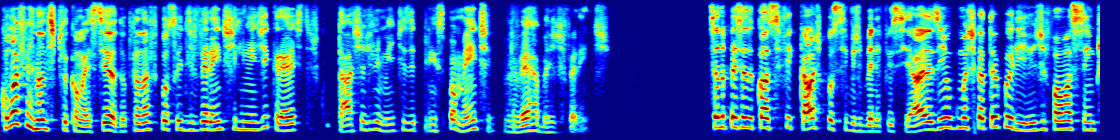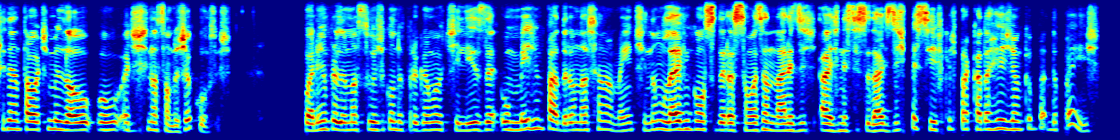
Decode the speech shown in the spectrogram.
Como a Fernanda explicou mais cedo, o Pronaf possui diferentes linhas de créditos com taxas, limites e principalmente verbas diferentes. Sendo preciso classificar os possíveis beneficiários em algumas categorias de forma a sempre tentar otimizar o, a destinação dos recursos. Porém, o problema surge quando o programa utiliza o mesmo padrão nacionalmente e não leva em consideração as análises as necessidades específicas para cada região do país.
